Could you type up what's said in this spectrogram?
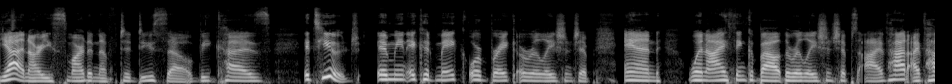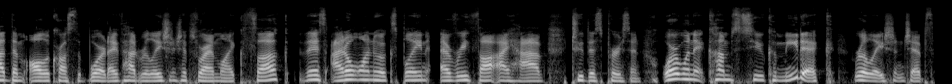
Yeah, and are you smart enough to do so? Because it's huge. I mean, it could make or break a relationship. And when I think about the relationships I've had, I've had them all across the board. I've had relationships where I'm like, fuck this. I don't want to explain every thought I have to this person. Or when it comes to comedic relationships,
